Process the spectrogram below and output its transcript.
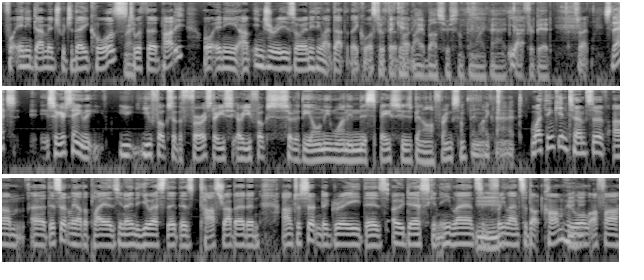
for any damage which they cause Right. to a third party or any um, injuries or anything like that that they cause So to a if they third get hit party. by a bus or something like that, Yeah. God forbid. That's right. So that's so you're saying that you you folks are the first. Are you are you folks sort of the only one in this space who's been offering something like that? Well, I think in terms of um, uh, there's certainly other players. You know, in the US, there, there's TaskRabbit, and um, to a certain degree, there's Odesk and Elance and Freelancer.com, who all offer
